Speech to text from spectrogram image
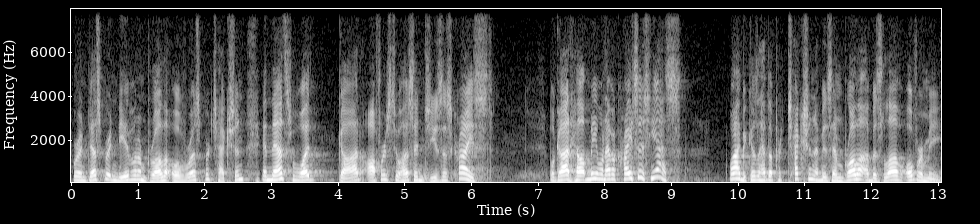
We're in desperate need of an umbrella over us, protection, and that's what God offers to us in Jesus Christ. Will God help me when I have a crisis? Yes. Why? Because I have the protection of His umbrella of His love over me.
